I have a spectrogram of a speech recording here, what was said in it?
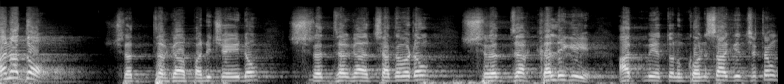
కనతో శ్రద్ధగా పనిచేయడం శ్రద్ధగా చదవడం శ్రద్ధ కలిగి ఆత్మీయతను కొనసాగించటం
